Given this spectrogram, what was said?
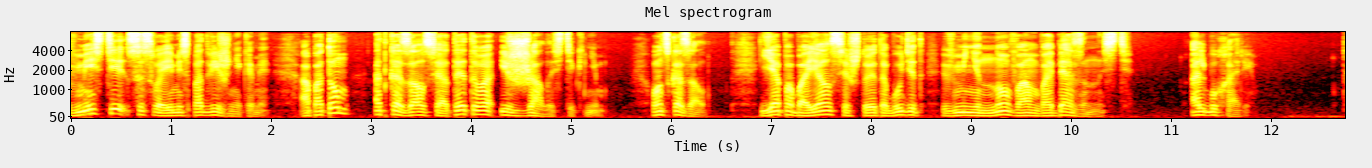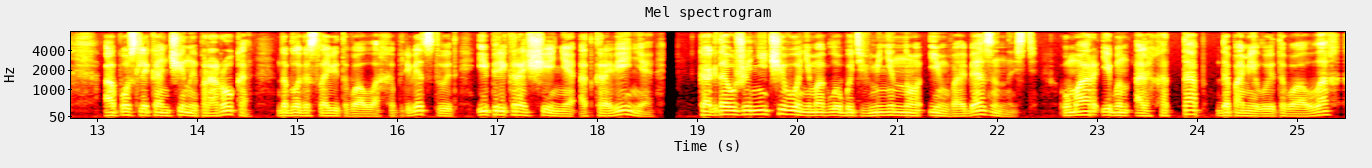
вместе со своими сподвижниками, а потом отказался от этого из жалости к ним. Он сказал, «Я побоялся, что это будет вменено вам в обязанность». Аль-Бухари. А после кончины пророка, да благословит его Аллаха приветствует, и прекращения откровения, когда уже ничего не могло быть вменено им в обязанность, Умар ибн Аль-Хаттаб, да помилует его Аллах,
